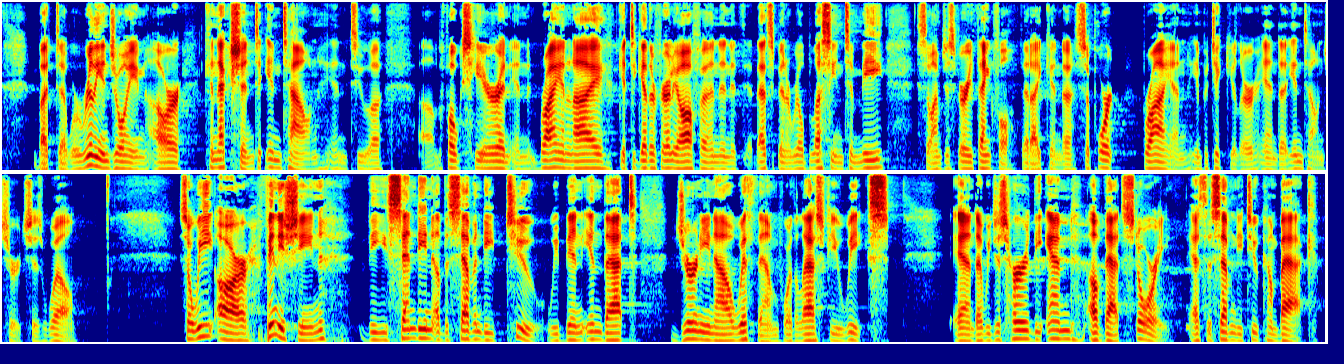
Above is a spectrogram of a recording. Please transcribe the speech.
But uh, we're really enjoying our connection to In Town and to uh, um, the folks here, and, and, Brian and I get together fairly often, and it, that's been a real blessing to me. So I'm just very thankful that I can uh, support Brian in particular and uh, In Town Church as well. So we are finishing the sending of the 72. We've been in that journey now with them for the last few weeks. And uh, we just heard the end of that story as the 72 come back.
